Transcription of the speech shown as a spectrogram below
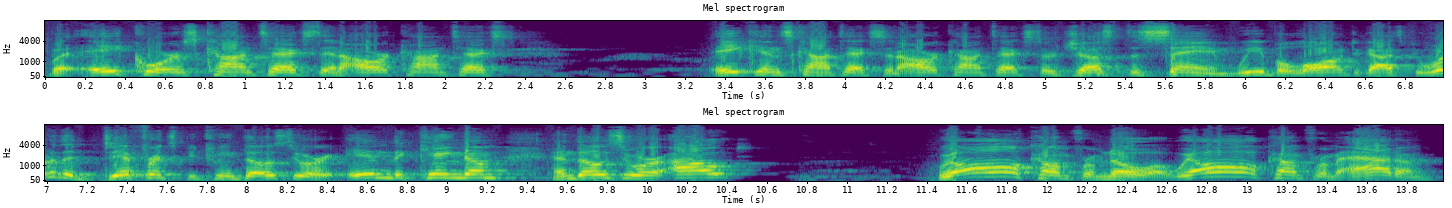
But Achor's context and our context, Achan's context and our context are just the same. We belong to God's people. What are the difference between those who are in the kingdom and those who are out? We all come from Noah. We all come from Adam.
